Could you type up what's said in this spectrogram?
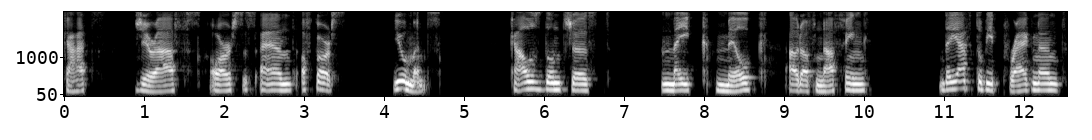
cats, giraffes, horses, and, of course, humans. Cows don't just make milk out of nothing. They have to be pregnant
